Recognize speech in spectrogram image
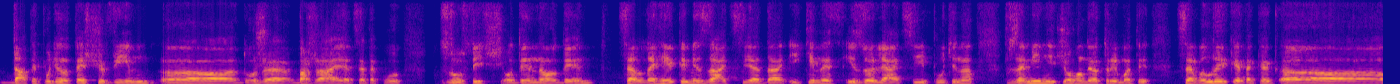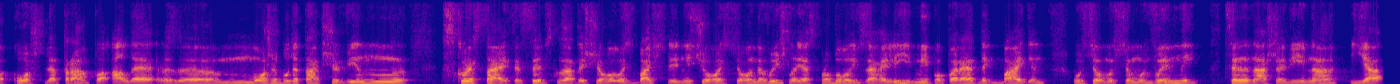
дати Путіну те, що він е, дуже бажає. Це таку зустріч один на один. Це легітимізація, да і кінець ізоляції Путіна. Взамін нічого не отримати. Це велике таке е, кошт для Трампа, але е, може бути так, що він скористається цим, сказати, що ось бачите, нічого з цього не вийшло. Я спробував і взагалі мій попередник Байден у всьому всьому винний. Це не наша війна. Я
